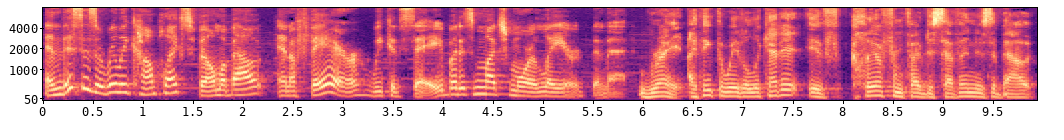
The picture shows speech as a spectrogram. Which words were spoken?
And this is a really complex film about an affair, we could say, but it's much more layered than that. Right. I think the way to look at it, if Cleo from Five to Seven is about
